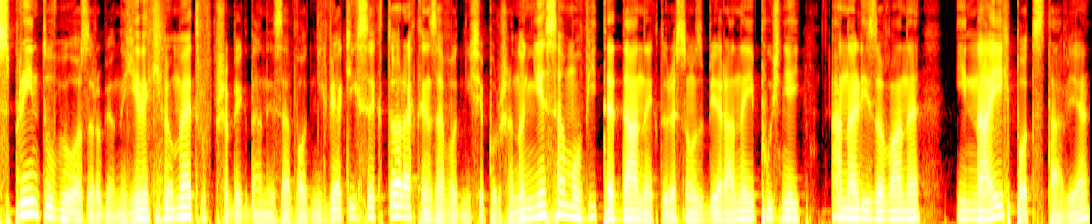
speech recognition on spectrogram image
sprintów było zrobionych, ile kilometrów przebiegł dany zawodnik, w jakich sektorach ten zawodnik się porusza. No niesamowite dane, które są zbierane i później analizowane i na ich podstawie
